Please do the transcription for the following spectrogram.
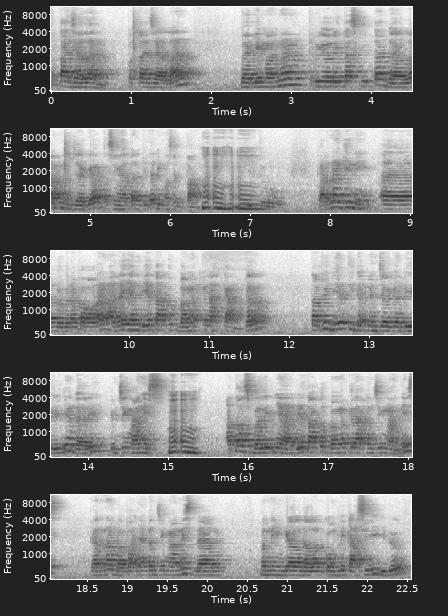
peta jalan, peta jalan bagaimana prioritas kita dalam menjaga kesehatan kita di masa depan. Gitu. Karena gini, eh, beberapa orang ada yang dia takut banget kena kanker, tapi dia tidak menjaga dirinya dari kencing manis. Atau sebaliknya, dia takut banget kena kencing manis karena bapaknya kencing manis dan meninggal dalam komplikasi gitu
